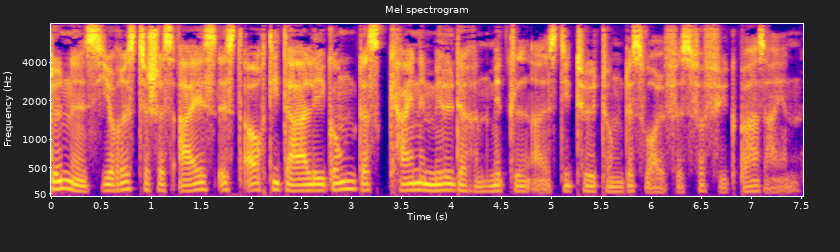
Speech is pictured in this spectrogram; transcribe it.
Dünnes juristisches Eis ist auch die Darlegung, dass keine milderen Mittel als die Tötung des Wolfes verfügbar seien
